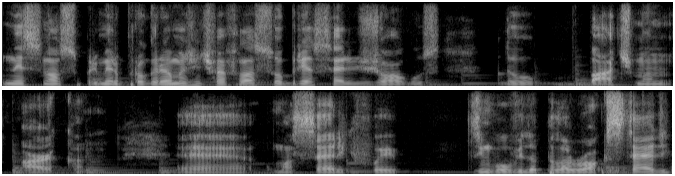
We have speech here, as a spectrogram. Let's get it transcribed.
nesse nosso primeiro programa a gente vai falar sobre a série de jogos do Batman Arkham. É uma série que foi desenvolvida pela Rocksteady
